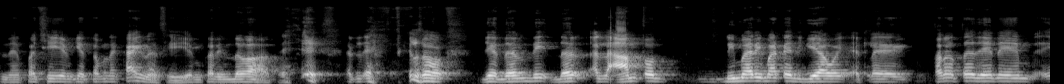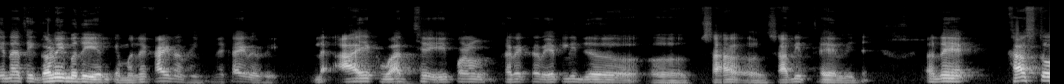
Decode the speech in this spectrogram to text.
અને પછી એમ કે તમને કાંઈ નથી, એમ કરીને દવા આપે. એટલે પેલો જે દર્દી, દર, એટલે આમ તો બીમારી માટે જ ગયા હોય, એટલે તરત જ એને એમ, એનાથી ઘણી બધી એમ કે મને કાંઈ નથી, મને કાંઈ નથી. એટલે આ એક વાત છે, એ પણ ખરેખર એટલી જ સાબિત થયેલી છે. અને ખાસ તો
